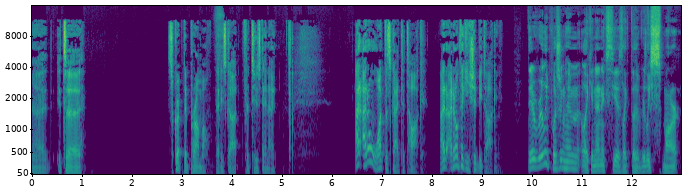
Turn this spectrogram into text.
Uh, it's a scripted promo that he's got for Tuesday night. I, I don't want this guy to talk. I, I don't think he should be talking. They're really pushing him like in NXT as like the really smart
